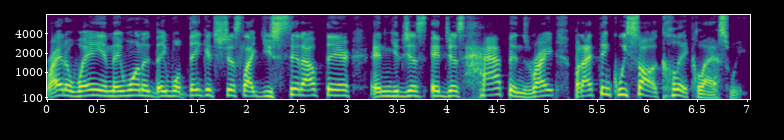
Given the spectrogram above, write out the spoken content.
right away and they want to, they won't think it's just like you sit out there and you just, it just happens, right? But I think we saw a click last week.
